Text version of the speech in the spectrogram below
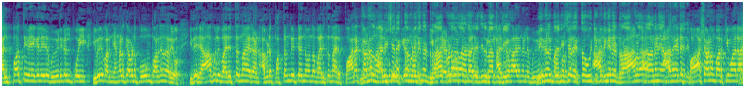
കൽപ്പാത്തി മേഖലയിലെ വീടുകളിൽ പോയി ഇവർ പറഞ്ഞു ഞങ്ങളൊക്കെ അവിടെ പോകും പറഞ്ഞതറിയോ ഇത് രാഹുൽ വരുത്തൻ നായരാണ്. അവിടെ പത്തനംതിട്ട എന്ന് വന്ന വരുത്തൻ നായർ. പാലക്കാട് അങ്ങനെ- പാഷാണം പാർക്കിമാരായ.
